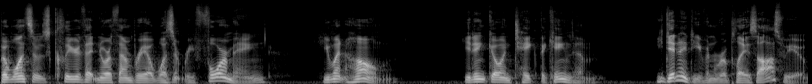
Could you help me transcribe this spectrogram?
But once it was clear that Northumbria wasn't reforming, he went home he didn't go and take the kingdom. He didn't even replace Oswiu.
